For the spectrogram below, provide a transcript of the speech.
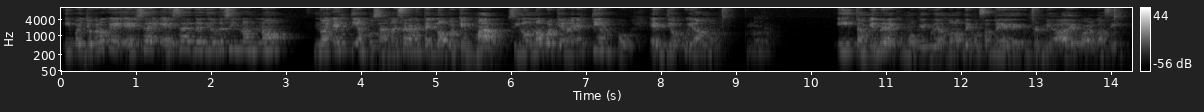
Y pues yo creo que ese, ese de Dios decirnos no, no es el tiempo, o sea, no necesariamente no porque es malo, sino no porque no es el tiempo, es Dios cuidándonos. Claro. Y también de como que cuidándonos de cosas de enfermedades o algo así.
